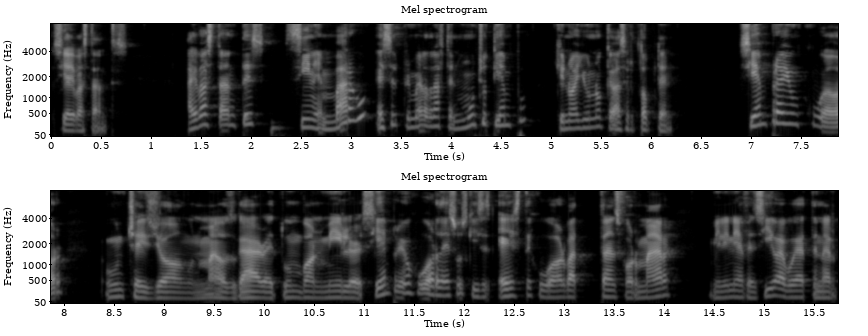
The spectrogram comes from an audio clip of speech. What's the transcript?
sí hay bastantes. Hay bastantes, sin embargo, es el primer draft en mucho tiempo que no hay uno que va a ser top 10. Siempre hay un jugador, un Chase Young, un Miles Garrett, un Von Miller, siempre hay un jugador de esos que dices, este jugador va a transformar mi línea defensiva y voy a tener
